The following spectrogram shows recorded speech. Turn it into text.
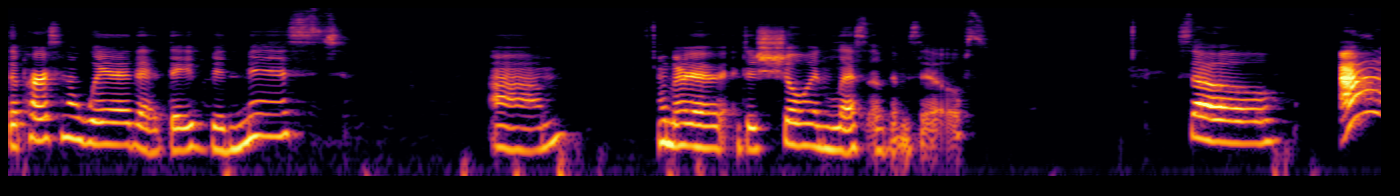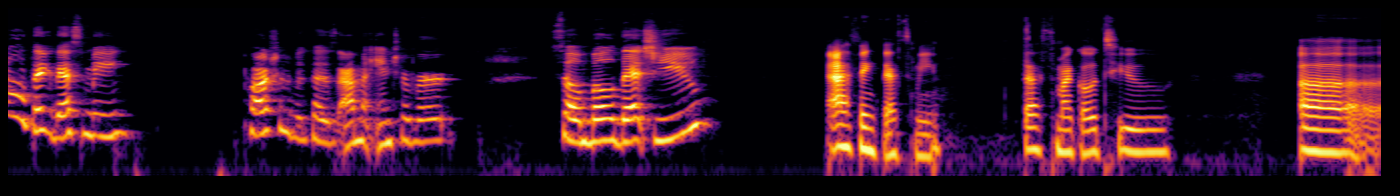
the person aware that they've been missed. Um, and they're just showing less of themselves. So I don't think that's me. Partially because I'm an introvert. So Bo, that's you. I think that's me. That's my go-to. Uh,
